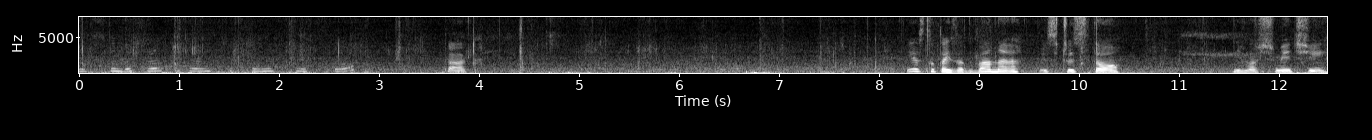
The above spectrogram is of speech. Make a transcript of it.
W tym ośrodku to jest wszystko. Tak. Jest tutaj zadbane, jest czysto, nie ma śmieci.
